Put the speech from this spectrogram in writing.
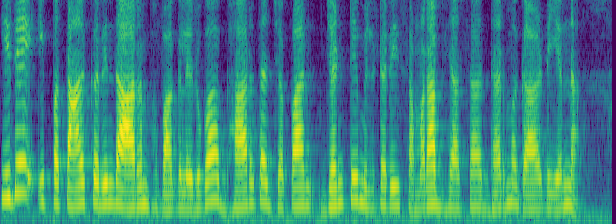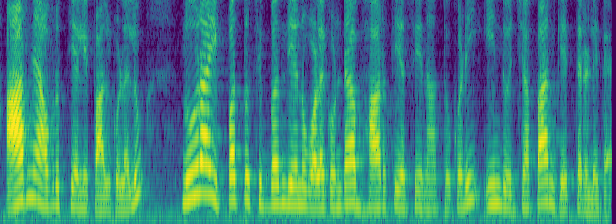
ಇದೇ ಇಪ್ಪತ್ನಾಲ್ಕರಿಂದ ಆರಂಭವಾಗಲಿರುವ ಭಾರತ ಜಪಾನ್ ಜಂಟಿ ಮಿಲಿಟರಿ ಸಮರಾಭ್ಯಾಸ ಧರ್ಮ ಗಾರ್ಡಿಯನ್ನ ಆರನೇ ಆವೃತ್ತಿಯಲ್ಲಿ ಪಾಲ್ಗೊಳ್ಳಲು ನೂರ ಇಪ್ಪತ್ತು ಸಿಬ್ಬಂದಿಯನ್ನು ಒಳಗೊಂಡ ಭಾರತೀಯ ಸೇನಾ ತುಕಡಿ ಇಂದು ಜಪಾನ್ಗೆ ತೆರಳಿದೆ.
